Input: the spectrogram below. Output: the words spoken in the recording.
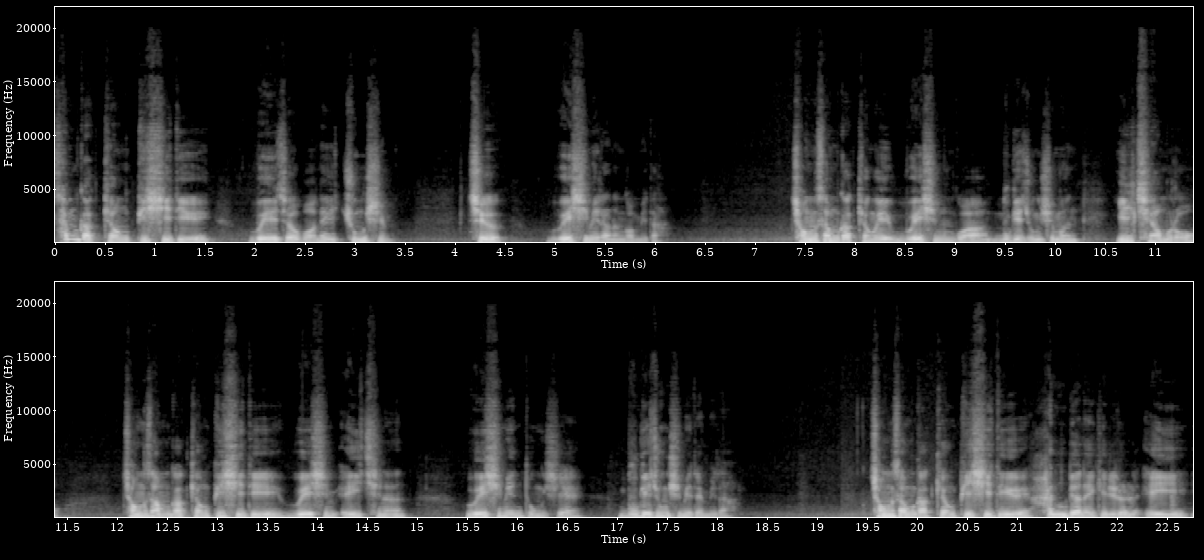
삼각형 BCD의 외접원의 중심, 즉 외심이라는 겁니다. 정삼각형의 외심과 무게중심은 일치하므로 정삼각형 BCD 외심 H는 외심인 동시에 무게중심이 됩니다. 정삼각형 BCD의 한 변의 길이를 A,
